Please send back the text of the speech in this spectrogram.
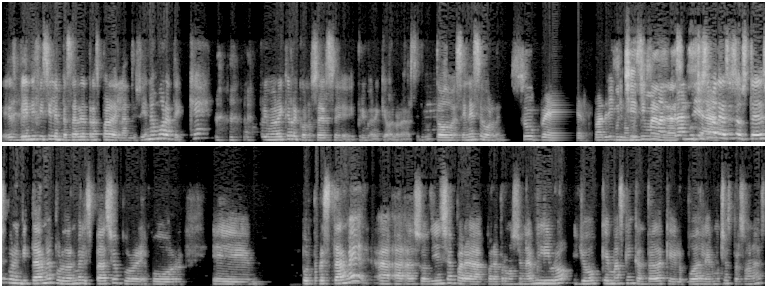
es bien difícil empezar de atrás para adelante. Sí, enamórate. ¿Qué? Primero hay que reconocerse, primero hay que valorarse. Todo es en ese orden. Súper, padrísimo. Muchísimas, gracias. Muchísimas gracias a ustedes por invitarme, por darme el espacio, por, por, eh, por prestarme a, su audiencia para, para promocionar mi libro. Yo, qué más que encantada que lo puedan leer muchas personas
